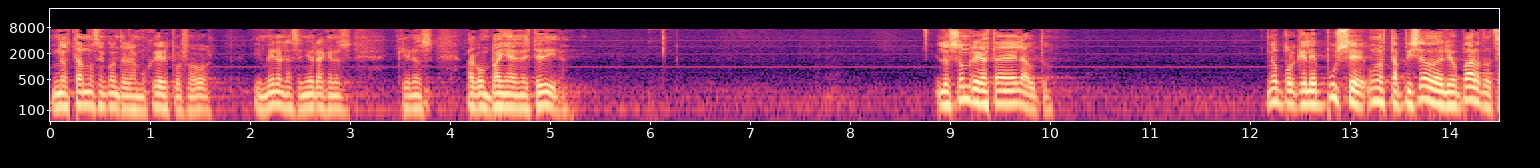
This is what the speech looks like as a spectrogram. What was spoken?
No estamos en contra de las mujeres, por favor. Y menos las señoras que nos, que nos acompañan en este día. Los hombres gastan en el auto. No, porque le puse unos tapizados de leopardo.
